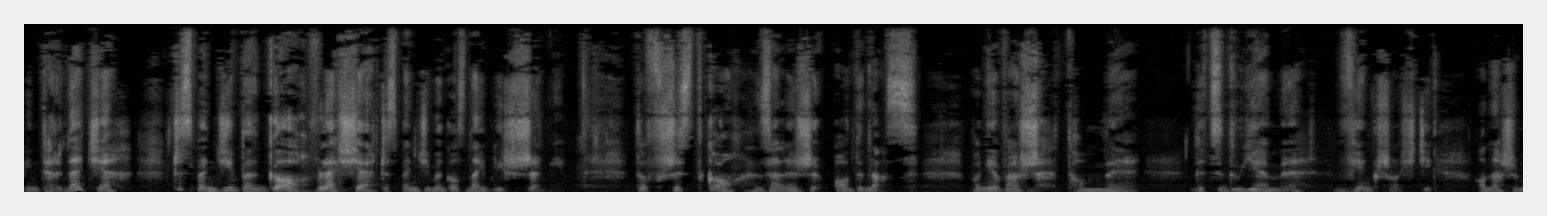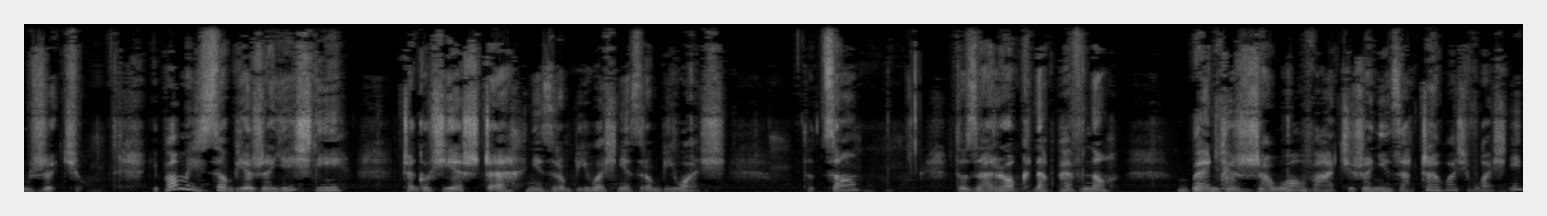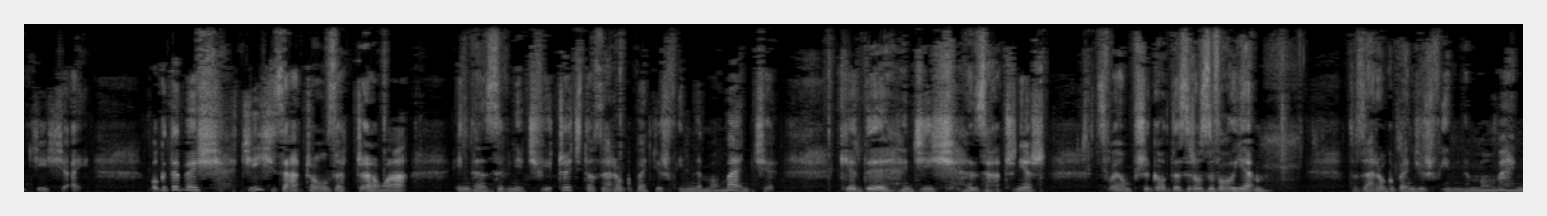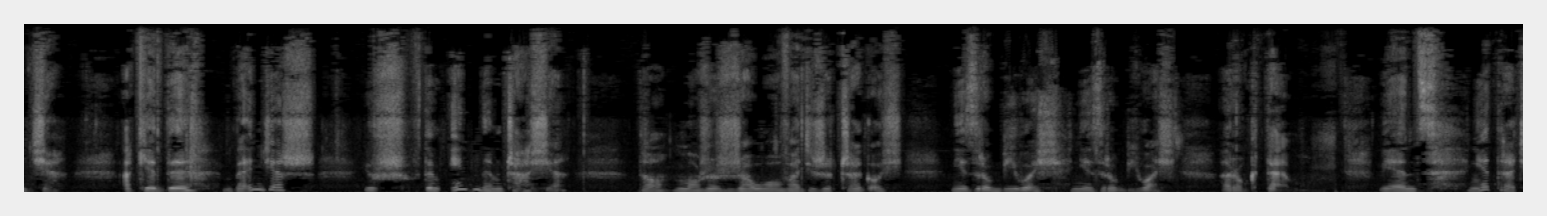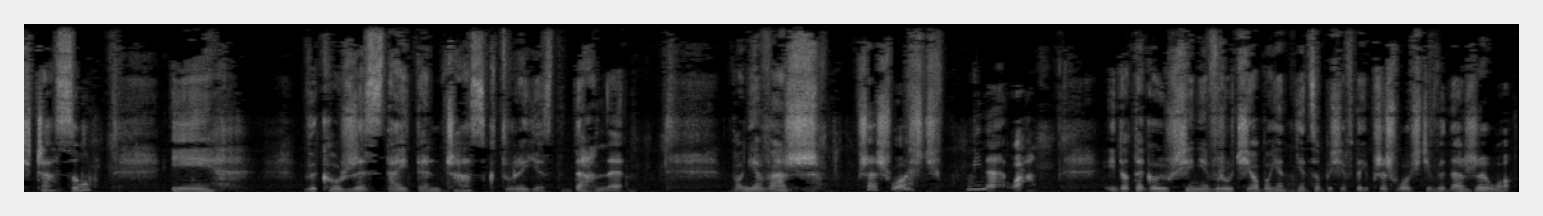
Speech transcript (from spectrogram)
w internecie, czy spędzimy go w lesie, czy spędzimy go z najbliższymi. To wszystko zależy od nas, ponieważ to my decydujemy w większości o naszym życiu. I pomyśl sobie, że jeśli czegoś jeszcze nie zrobiłeś, nie zrobiłaś, to co? To za rok na pewno będziesz żałować, że nie zaczęłaś właśnie dzisiaj. Bo gdybyś dziś zaczął, zaczęła intensywnie ćwiczyć, to za rok będziesz w innym momencie. Kiedy dziś zaczniesz swoją przygodę z rozwojem, to za rok będziesz w innym momencie. A kiedy będziesz już w tym innym czasie, to możesz żałować, że czegoś nie zrobiłeś, nie zrobiłaś rok temu. Więc nie trać czasu i wykorzystaj ten czas, który jest dany, ponieważ przeszłość minęła i do tego już się nie wróci. Obojętnie, co by się w tej przeszłości wydarzyło,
